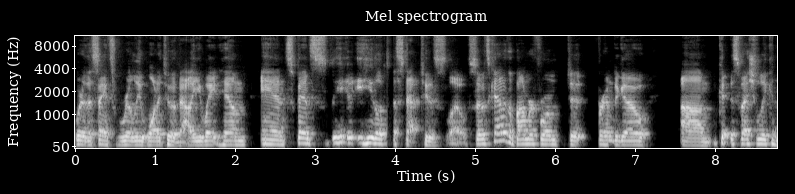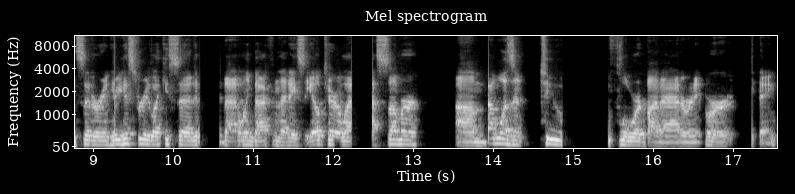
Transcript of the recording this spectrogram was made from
where the Saints really wanted to evaluate him. And Spence, he, he looked a step too slow. So it's kind of a bummer for him to for him to go, um, especially considering his history, like you said, battling back from that ACL tear last, last summer. Um, I wasn't too floored by that or or anything.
